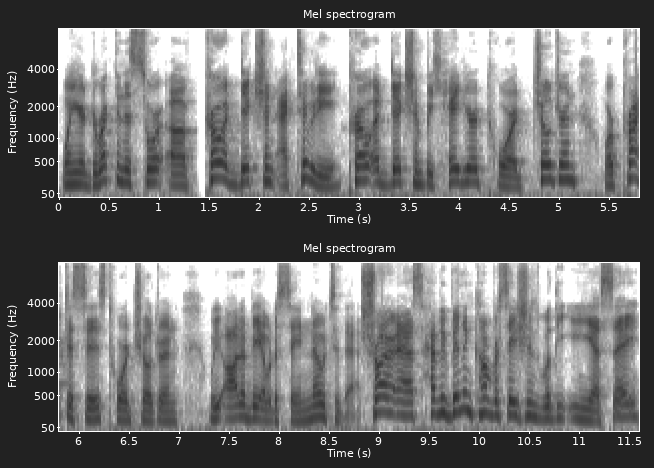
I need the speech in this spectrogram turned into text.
when you're directing this sort of pro-addiction activity, pro-addiction behavior toward children or practices toward children, we ought to be able to say no to that. Schreier asks, have you been in conversations with the ESA,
